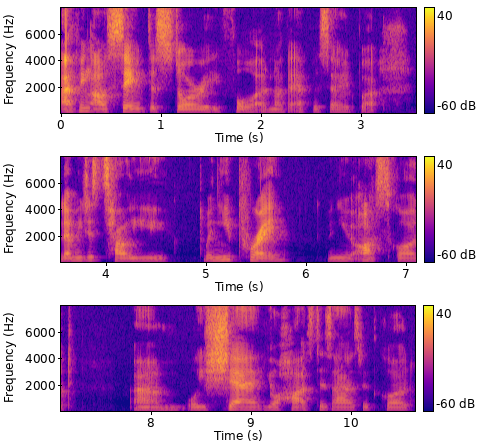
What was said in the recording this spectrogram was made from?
I think I'll save the story for another episode. But let me just tell you when you pray, when you ask God, um, or you share your heart's desires with God,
